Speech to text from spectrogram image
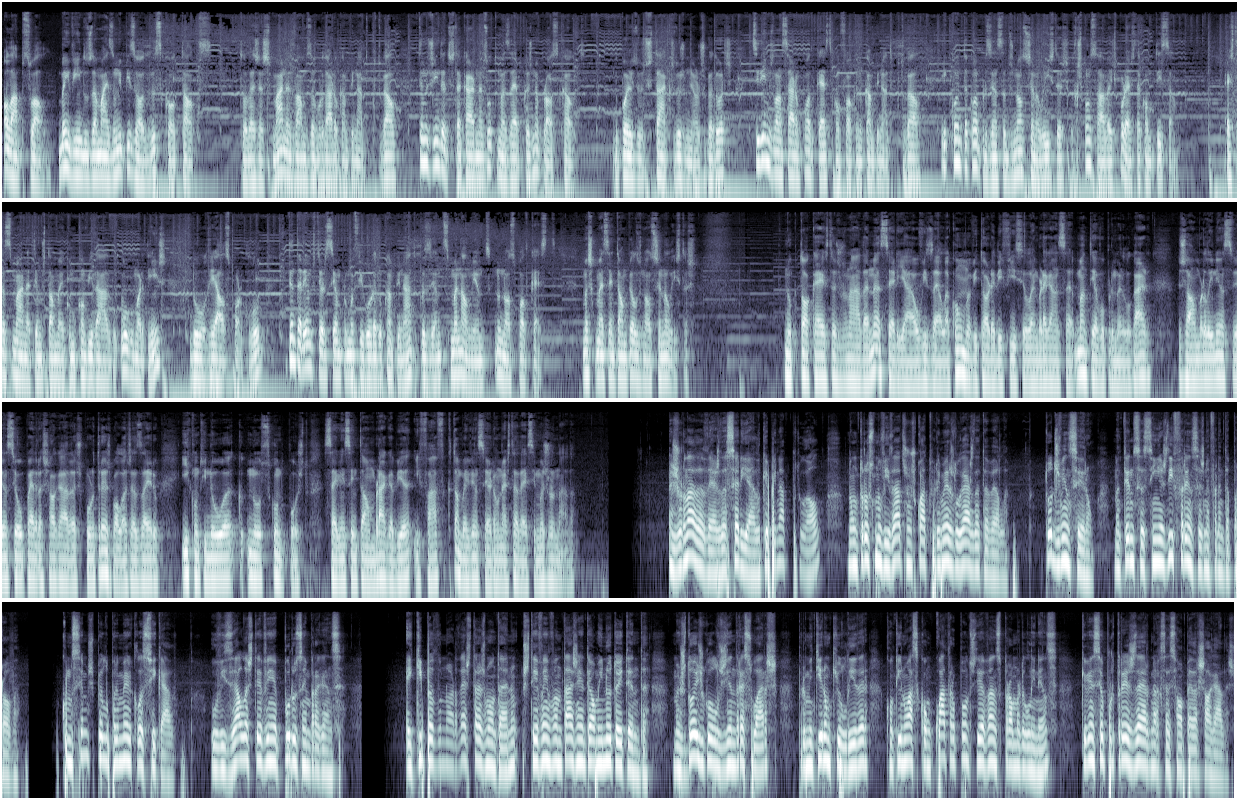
Olá pessoal, bem-vindos a mais um episódio de Scout Talks. Todas as semanas vamos abordar o Campeonato de Portugal, que temos vindo a destacar nas últimas épocas na Pro Scout. Depois dos destaques dos melhores jogadores, decidimos lançar um podcast com foco no Campeonato de Portugal e conta com a presença dos nossos jornalistas responsáveis por esta competição. Esta semana temos também como convidado Hugo Martins, do Real Sport Clube, e tentaremos ter sempre uma figura do campeonato presente semanalmente no nosso podcast. Mas começa então pelos nossos analistas. No que toca a esta jornada na Série A, o Vizela, com uma vitória difícil em Bragança, manteve o primeiro lugar. Já o Merlinense venceu o Pedras Salgadas por 3 bolas a 0 e continua no segundo posto. Seguem-se então Braga B e FAF, que também venceram nesta décima jornada. A jornada 10 da Série A do Campeonato de Portugal não trouxe novidades nos quatro primeiros lugares da tabela. Todos venceram, mantendo-se assim as diferenças na frente da prova. Comecemos pelo primeiro classificado, o Vizela esteve em apuros em Bragança. A equipa do Nordeste Transmontano esteve em vantagem até ao minuto 80, mas dois golos de André Soares permitiram que o líder continuasse com 4 pontos de avanço para o Merlinense, que venceu por 3-0 na recepção a Pedras Salgadas.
